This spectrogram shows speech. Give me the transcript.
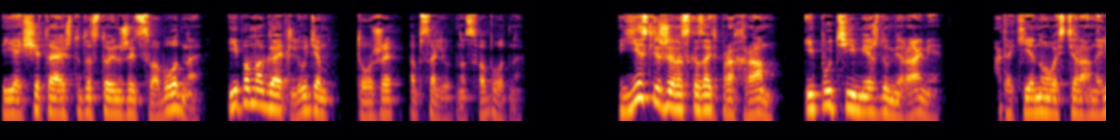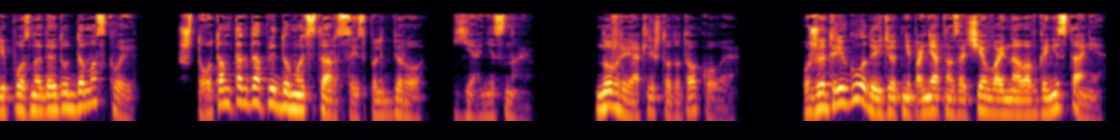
я считаю, что достоин жить свободно и помогать людям тоже абсолютно свободно. Если же рассказать про храм и пути между мирами, а такие новости рано или поздно дойдут до Москвы, что там тогда придумают старцы из Политбюро, я не знаю. Но вряд ли что-то толковое. Уже три года идет непонятно зачем война в Афганистане.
